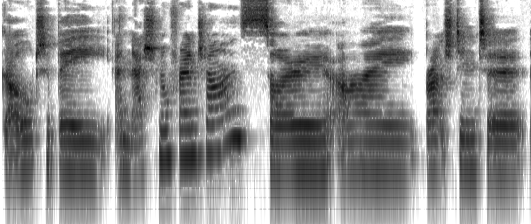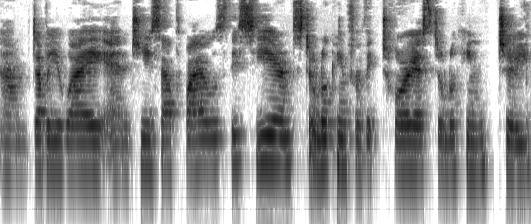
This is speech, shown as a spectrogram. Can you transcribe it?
goal to be a national franchise. So I branched into um, WA and New South Wales this year. I'm still looking for Victoria, still looking to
